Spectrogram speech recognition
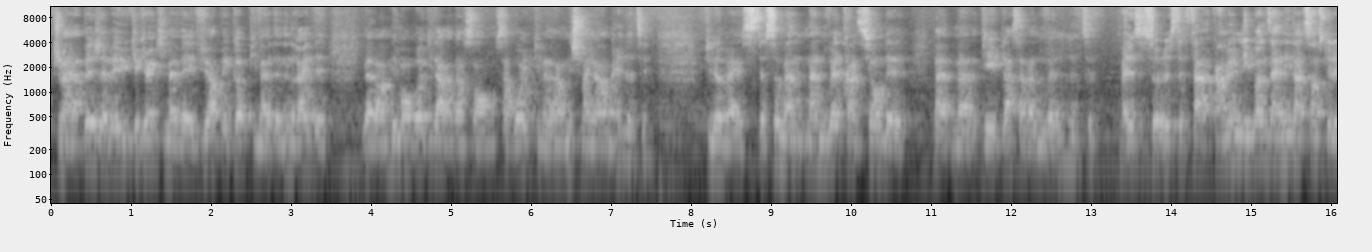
Puis je me rappelle, j'avais eu quelqu'un qui m'avait vu en pick-up, puis il m'avait donné une ride, de- il m'avait emmené mon buggy dans, dans son, sa boîte, puis il m'avait emmené chez ma grand-mère, tu sais. Puis là, ben, c'était ça ma, nouvelle transition de ma, vieille place à ma nouvelle, là, tu sais. Mais là, c'est ça, là, c'était quand même les bonnes années dans le sens que là,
